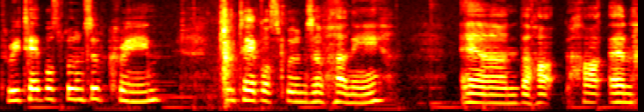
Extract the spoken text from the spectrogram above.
three tablespoons of cream, two tablespoons of honey, and the hot, hot, and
